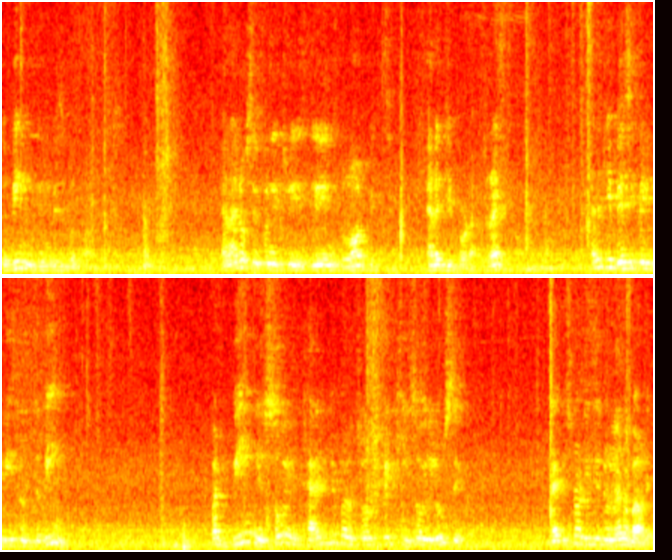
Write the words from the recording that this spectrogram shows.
The being is the invisible part. And I know Symphony Tree is dealing a lot with energy products, right? Energy basically deals with the being. But being is so intangible, so tricky, so elusive, that it's not easy to learn about it.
